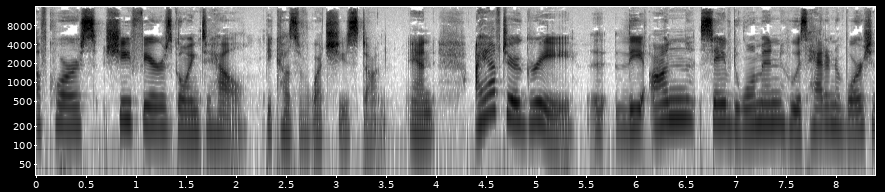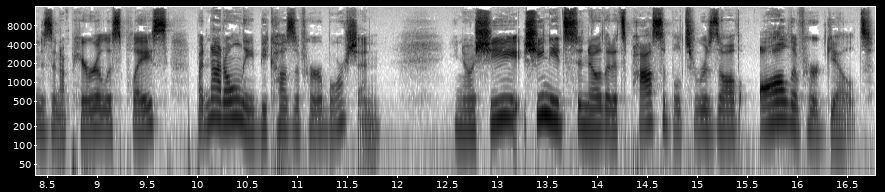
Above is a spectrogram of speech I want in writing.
of course, she fears going to hell because of what she's done. And I have to agree, the unsaved woman who has had an abortion is in a perilous place, but not only because of her abortion. You know, she she needs to know that it's possible to resolve all of her guilt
